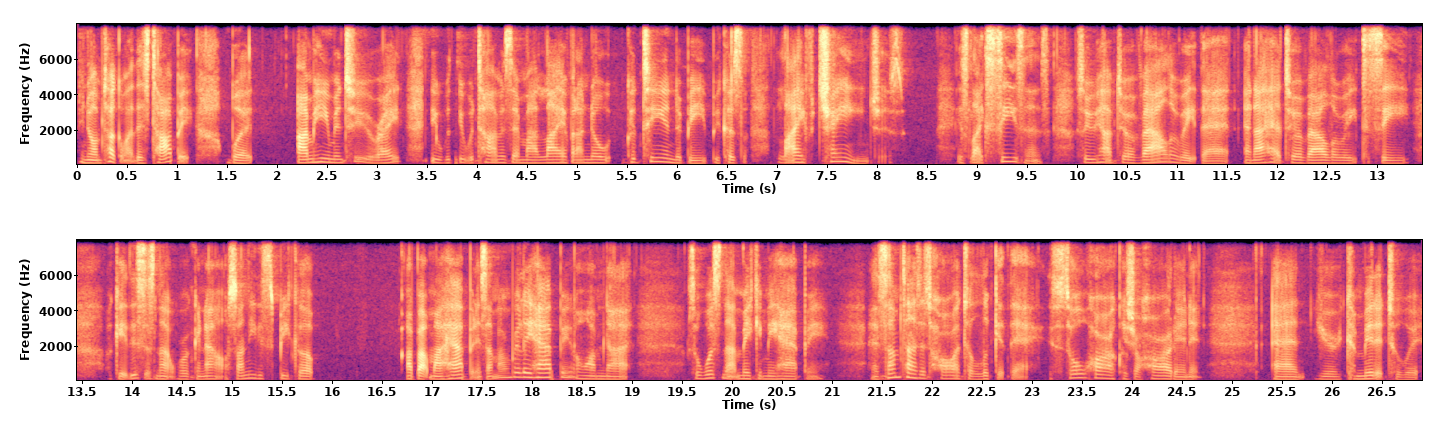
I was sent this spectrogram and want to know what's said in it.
you know, I'm talking about this topic, but I'm human too, right? It would, it would times in my life, and I know continue to be because life changes. It's like seasons. So you have to evaluate that. And I had to evaluate to see, okay, this is not working out. So I need to speak up about my happiness. Am I really happy? Oh, I'm not. So what's not making me happy? And sometimes it's hard to look at that. It's so hard because you're hard in it and you're committed to it.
